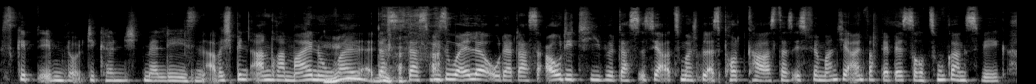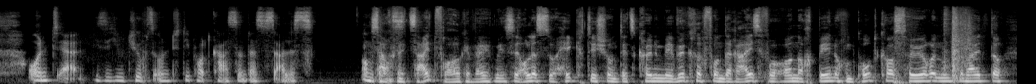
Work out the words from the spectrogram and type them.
es gibt eben Leute, die können nicht mehr lesen. Aber ich bin anderer Meinung, weil hm. das, das Visuelle oder das Auditive, das ist ja zum Beispiel als Podcast, das ist für manche einfach der bessere Zugangsweg. Und äh, diese YouTubes und die Podcasts und das ist alles das ist auch eine Zeitfrage, weil es ist ja alles so hektisch und jetzt können wir wirklich von der Reise von A nach B noch einen Podcast hören und so weiter.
